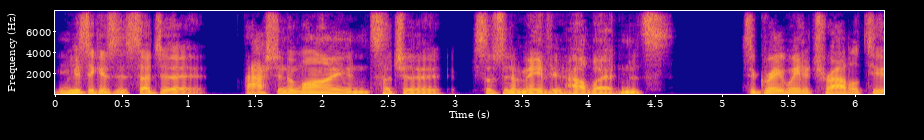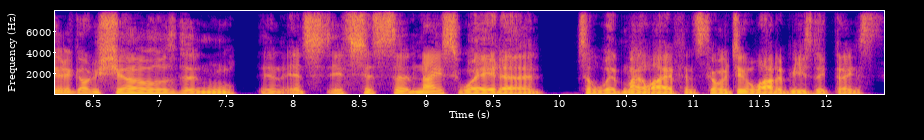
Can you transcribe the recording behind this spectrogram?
music is such a passion of mine and such a such an amazing outlet. And it's it's a great way to travel too, to go to shows and, and it's it's just a nice way to to live my life and go to a lot of music things.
